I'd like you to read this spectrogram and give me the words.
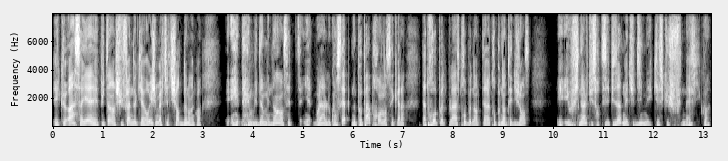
et que ah ça y est putain je suis fan de Kaori je vais m'acheter le t-shirt demain quoi et on me dit mais non voilà le concept ne peut pas prendre dans ces cas-là. T'as trop peu de place trop peu d'intérêt trop peu d'intelligence. Et, au final tu sors tes épisodes mais tu te dis mais qu'est-ce que je fais de ma vie quoi?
